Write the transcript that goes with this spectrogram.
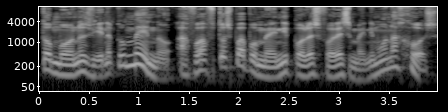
το μόνος βγαίνει από το μένο, αφού αυτός που απομένει πολλές φορές μένει μοναχός.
